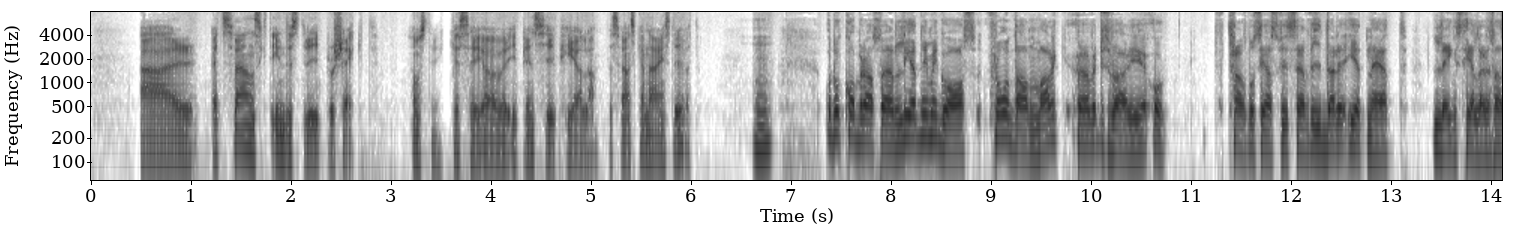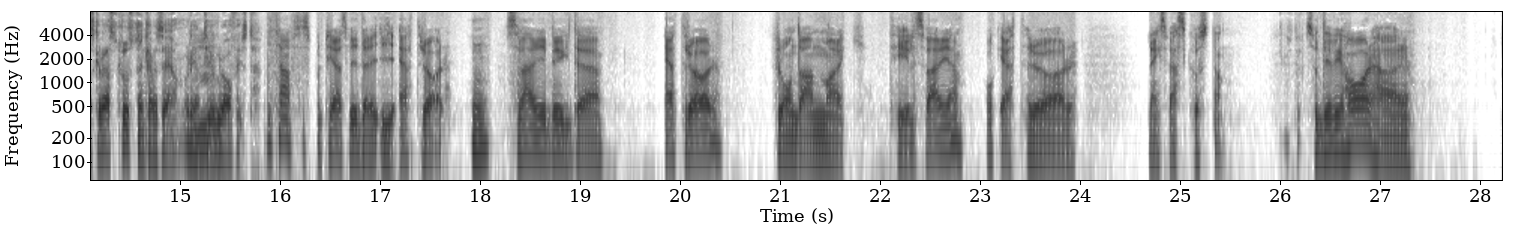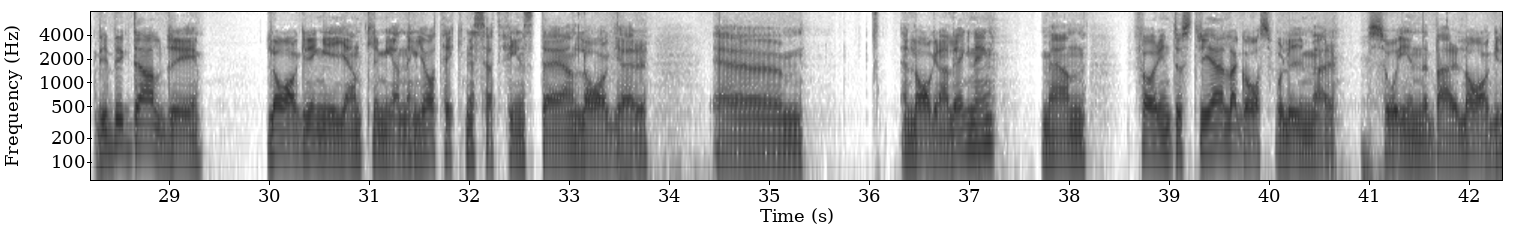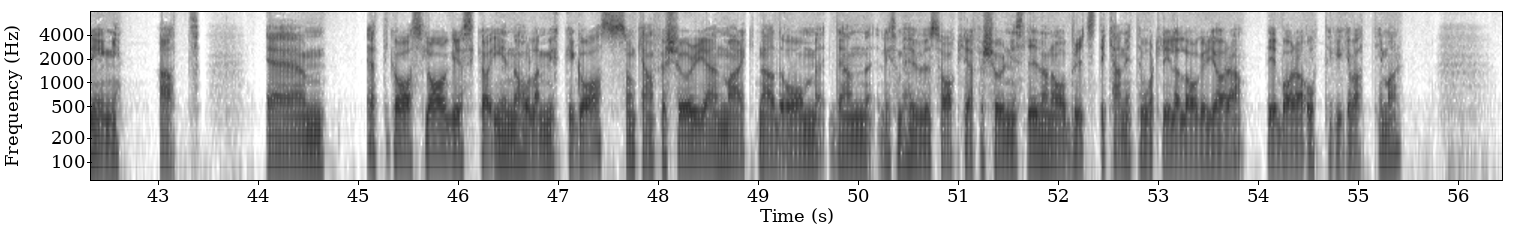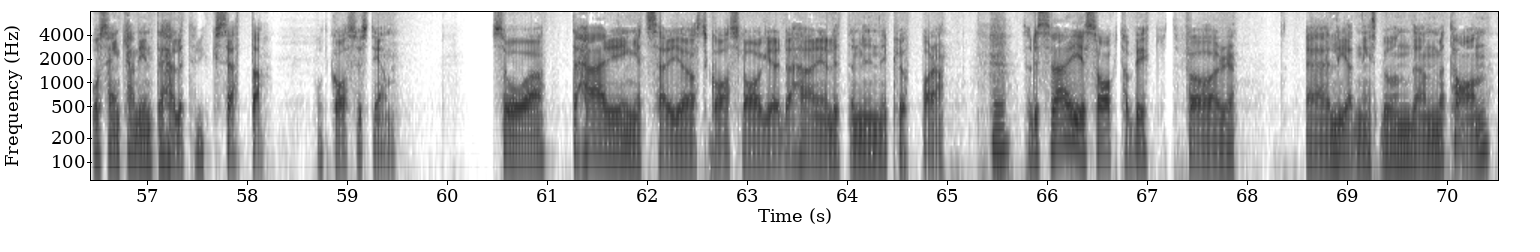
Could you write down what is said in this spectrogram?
är ett svenskt industriprojekt som sträcker sig över i princip hela det svenska näringslivet. Mm. Och då kommer alltså en ledning med gas från Danmark över till Sverige och transporteras sedan vidare i ett nät längs hela den svenska västkusten kan vi säga, rent mm. geografiskt. Det transporteras vidare i ett rör. Mm. Sverige byggde ett rör från Danmark till Sverige och ett rör längs västkusten. Det. Så det vi har här, vi byggde aldrig lagring i egentlig mening. Ja, tekniskt sett finns det en lager, eh, en lageranläggning, men för industriella gasvolymer så innebär lagring att eh, ett gaslager ska innehålla mycket gas som kan försörja en marknad om den liksom, huvudsakliga försörjningslinan avbryts. Det kan inte vårt lilla lager göra. Det är bara 80 gigawattimmar. Och sen kan det inte heller trycksätta på ett gassystem. Så det här är inget seriöst gaslager. Det här är en liten miniplupp bara. Mm. Så det Sverige i sak har byggt för eh, ledningsbunden metan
